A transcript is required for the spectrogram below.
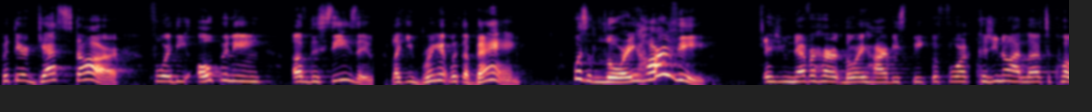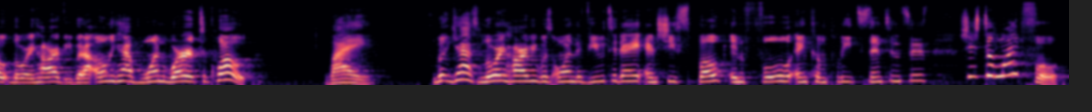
but their guest star for the opening of the season like you bring it with a bang was lori harvey if you've never heard lori harvey speak before because you know i love to quote lori harvey but i only have one word to quote why but yes lori harvey was on the view today and she spoke in full and complete sentences she's delightful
